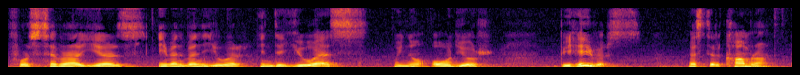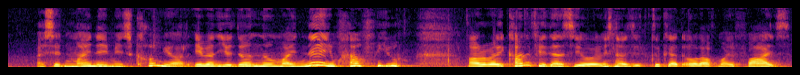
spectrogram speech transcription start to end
for several years, even when you were in the U.S. We know all your behaviors, Mr. Kamran. I said, my name is Kamyar. Even you don't know my name, how you are very confident you, you know, you took at all of my files.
